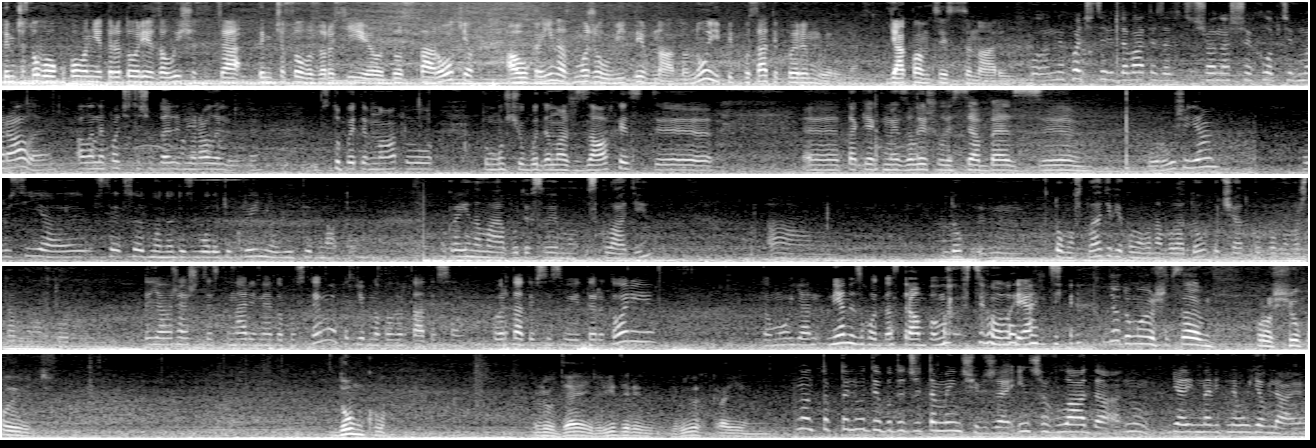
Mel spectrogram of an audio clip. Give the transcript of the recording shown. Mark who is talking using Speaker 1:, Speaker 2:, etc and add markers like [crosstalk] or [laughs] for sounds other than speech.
Speaker 1: тимчасово окуповані території залишаться тимчасово за Росією до 100 років, а Україна зможе увійти в НАТО. Ну і підписати перемир'я. Як вам цей сценарій?
Speaker 2: Не хочеться віддавати за що наші хлопці вмирали, але не хочеться, щоб далі вмирали люди.
Speaker 3: вступити в НАТО, тому що буде наш захист, е, е, так як ми залишилися без е, оружия.
Speaker 4: Росія все, все одно не дозволить Україні увійти в НАТО.
Speaker 5: Україна має бути в своєму складі до, в тому складі, в якому вона була до початку повномасштабного вторгнення.
Speaker 6: Я вважаю, що цей сценарій недопустимий. Потрібно повертатися, повертати всі свої території. Тому я, я не згодна з Трампом [laughs] в цьому варіанті.
Speaker 7: Я думаю, що це прощупують думку людей, лідерів других країн.
Speaker 2: Ну тобто люди будуть жити там інші вже, інша влада. Ну я навіть не уявляю.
